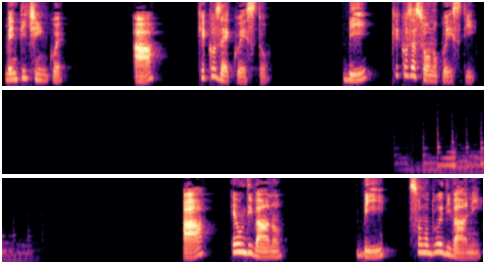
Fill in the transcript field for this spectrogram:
Venticinque. A. Che cos'è questo? B. Che cosa sono questi? A è un divano. B sono due divani.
